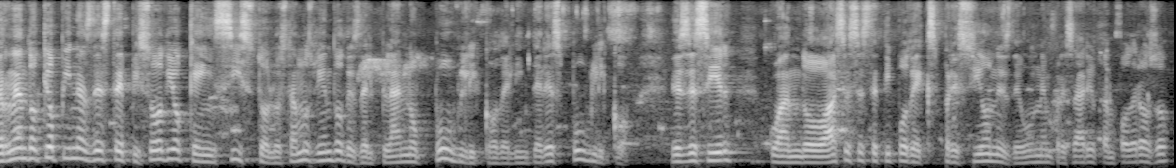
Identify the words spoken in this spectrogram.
Fernando, ¿qué opinas de este episodio que, insisto, lo estamos viendo desde el plano público, del interés público? Es decir, cuando haces este tipo de expresiones de un empresario tan poderoso,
